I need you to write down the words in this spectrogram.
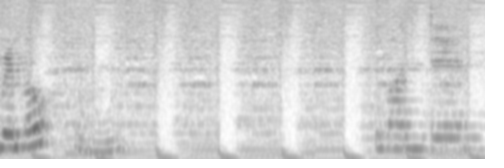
Rimmel, Rimmel, London.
